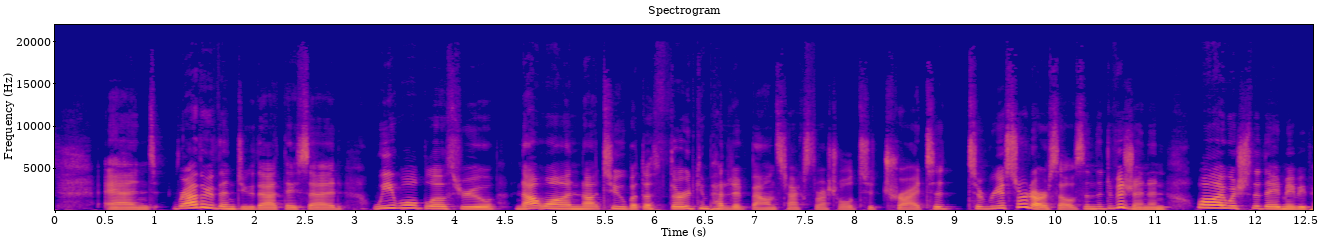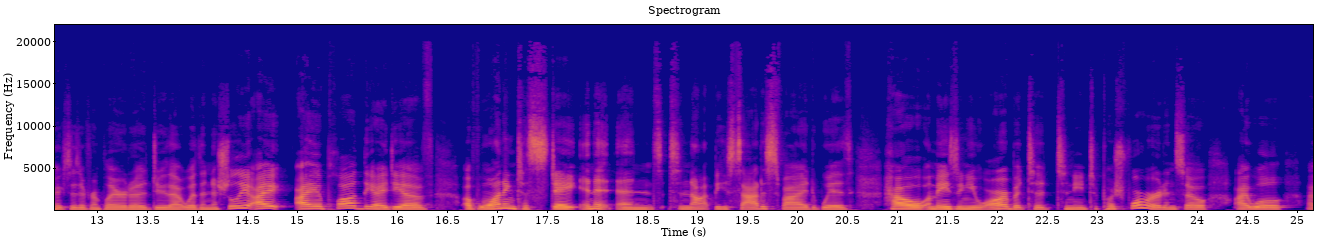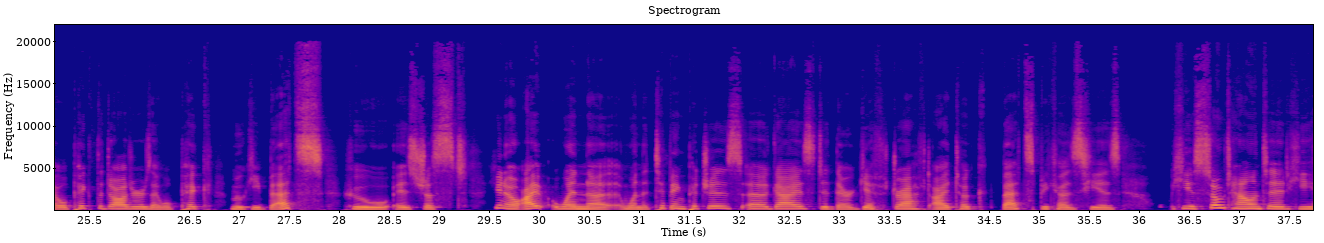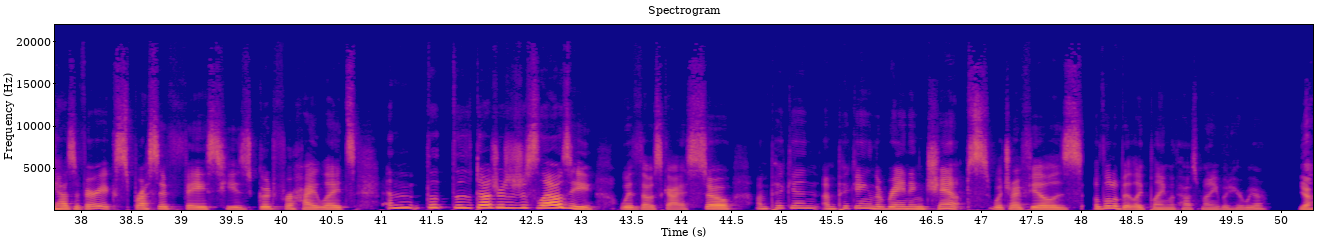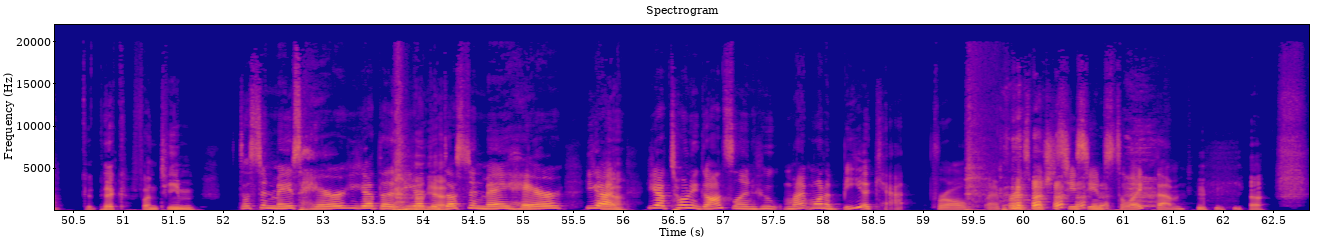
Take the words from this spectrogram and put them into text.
And rather than do that, they said, we will blow through not one, not two, but the third competitive balance tax threshold to try to to reassert ourselves in the division. And while I wish that they had maybe picked a different player to do that with initially, I I applaud the idea of of wanting to stay in it and to not be satisfied with how amazing you are, but to to need to push forward. And so I will I will pick the Dodgers. I will pick Mookie Betts, who is just you know, I when uh, when the tipping pitches uh, guys did their gift draft, I took Betts because he is he is so talented. He has a very expressive face. He is good for highlights, and the the Dodgers are just lousy with those guys. So I'm picking I'm picking the reigning champs, which I feel is a little bit like playing with house money, but here we are. Yeah, good pick. Fun team. Dustin May's hair. You got the you oh, got Oh, yeah. the Dustin May hair. You got Yeah. you got Tony Gonsolin who might want to be a cat for all for as much as he seems to like them. yeah,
